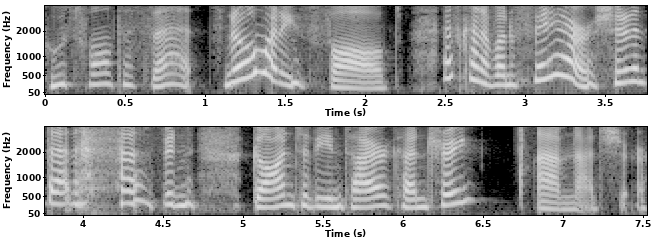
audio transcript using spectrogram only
Whose fault is that? It's nobody's fault. That's kind of unfair. Shouldn't that have been gone to the entire country? I'm not sure.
